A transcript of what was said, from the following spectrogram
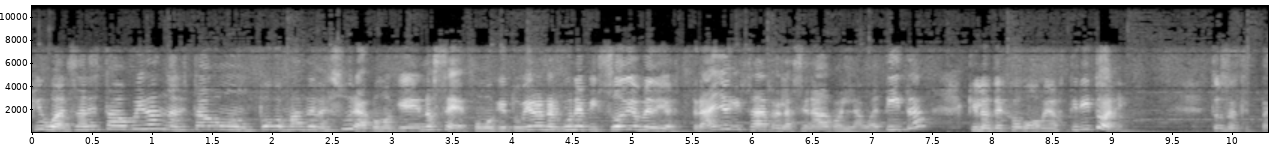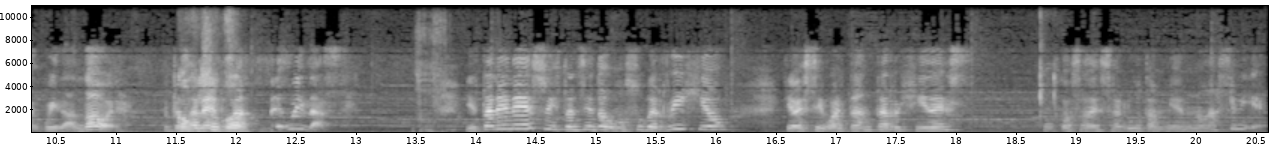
Que igual se han estado cuidando, han estado como un poco más de mesura, como que, no sé, como que tuvieron algún episodio medio extraño, quizás relacionado con la guatita, que los dejó como medio tiritones. Entonces se están cuidando ahora. Empezó la época de cuidarse. Y están en eso y están siendo como súper rígidos. Y a veces igual tanta rigidez en cosas de salud también no hace bien.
